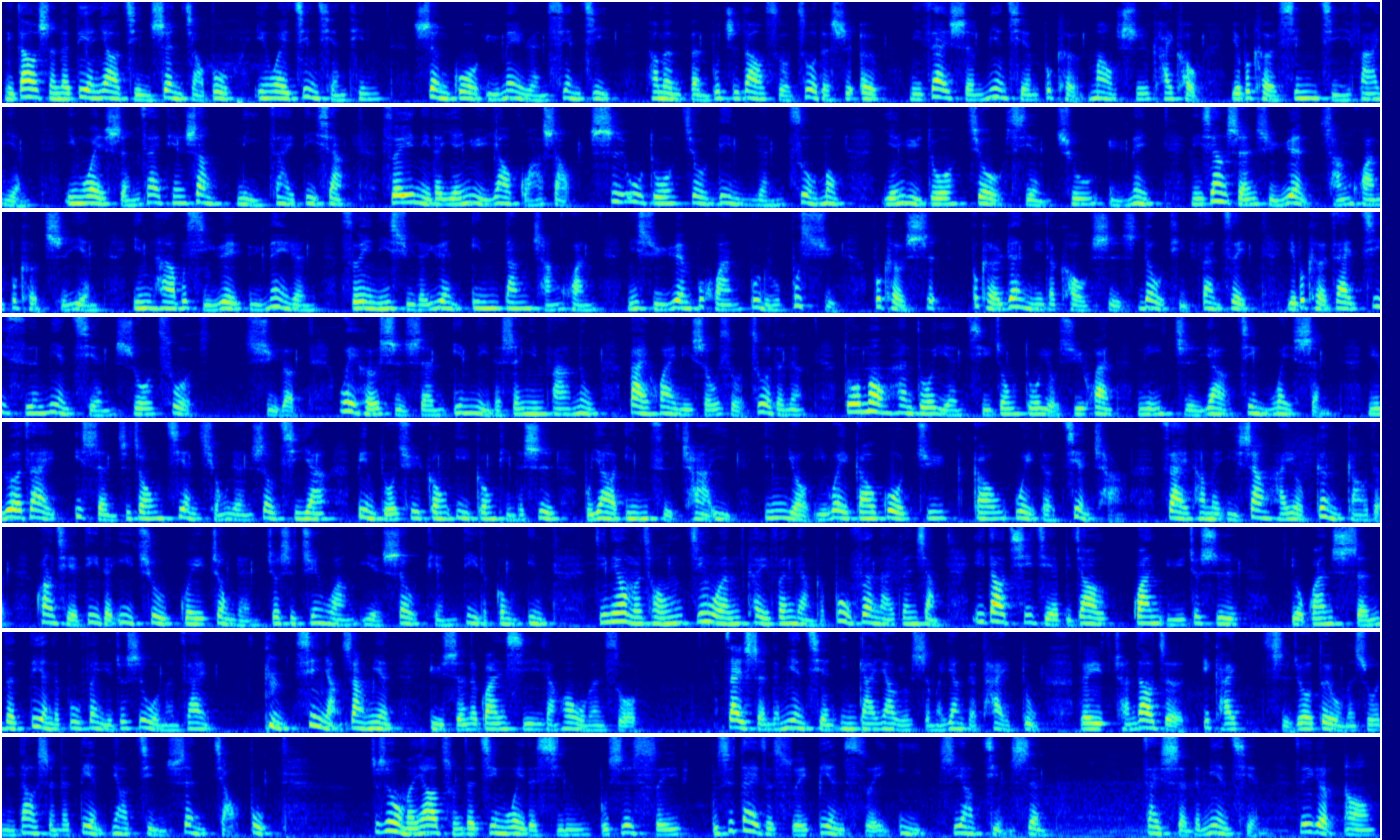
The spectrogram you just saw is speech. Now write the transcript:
你到神的殿要谨慎脚步，因为近前听胜过愚昧人献祭。他们本不知道所做的是恶。你在神面前不可冒失开口，也不可心急发言，因为神在天上，你在地下，所以你的言语要寡少。事物多就令人做梦。言语多就显出愚昧。你向神许愿偿还，不可迟延，因他不喜悦愚昧人，所以你许的愿应当偿还。你许愿不还，不如不许。不可是不可任你的口使肉体犯罪，也不可在祭司面前说错许了。为何使神因你的声音发怒，败坏你手所做的呢？多梦和多言，其中多有虚幻。你只要敬畏神。你若在一省之中见穷人受欺压，并夺去公义公平的事，不要因此诧异，因有一位高过居高位的鉴察，在他们以上还有更高的。况且地的益处归众人，就是君王也受田地的供应。今天我们从经文可以分两个部分来分享，一到七节比较关于就是有关神的殿的部分，也就是我们在 信仰上面与神的关系，然后我们所在神的面前应该要有什么样的态度。所以传道者一开始就对我们说：“你到神的殿要谨慎脚步，就是我们要存着敬畏的心，不是随。”不是带着随便随意，是要谨慎，在神的面前。这个哦，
